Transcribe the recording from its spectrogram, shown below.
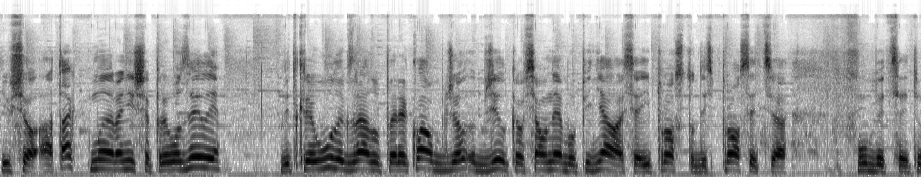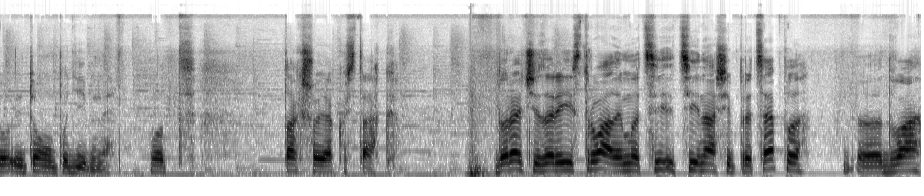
І все. А так ми раніше привозили, відкрив вулик, зразу переклав, бджілка вся в небо піднялася і просто десь проситься, губиться і, тому подібне. От так що якось так. До речі, зареєстрували ми ці, ці наші прицепи е, два.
